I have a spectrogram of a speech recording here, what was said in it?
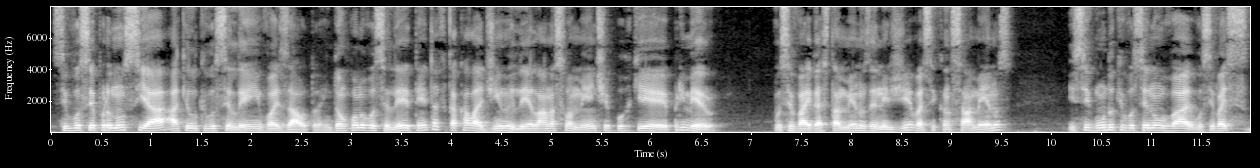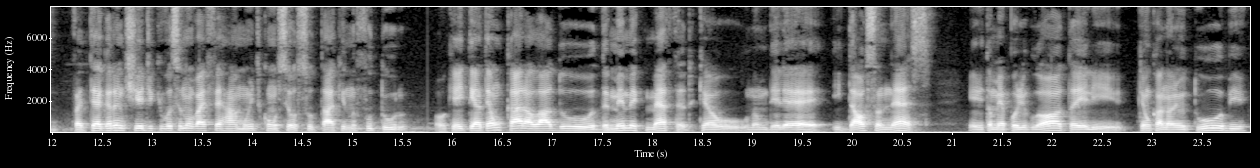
se você pronunciar aquilo que você lê em voz alta. Então, quando você lê, tenta ficar caladinho e ler lá na sua mente, porque, primeiro, você vai gastar menos energia, vai se cansar menos. E segundo que você não vai, você vai, vai ter a garantia de que você não vai ferrar muito com o seu sotaque no futuro, ok? Tem até um cara lá do The Mimic Method, que é o, o nome dele é Idalson Ness. Ele também é poliglota, ele tem um canal no YouTube,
